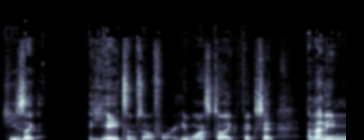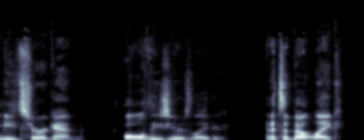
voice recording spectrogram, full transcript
He's like he hates himself for it. He wants to like fix it, and then he meets her again all these years later. And it's about like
